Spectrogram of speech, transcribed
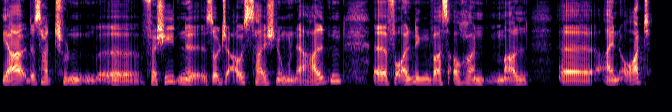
Ja, das hat schon äh, verschiedene solche Auszeichnungen erhalten. Äh, vor allen Dingen war es auch einmal äh, ein Ort,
